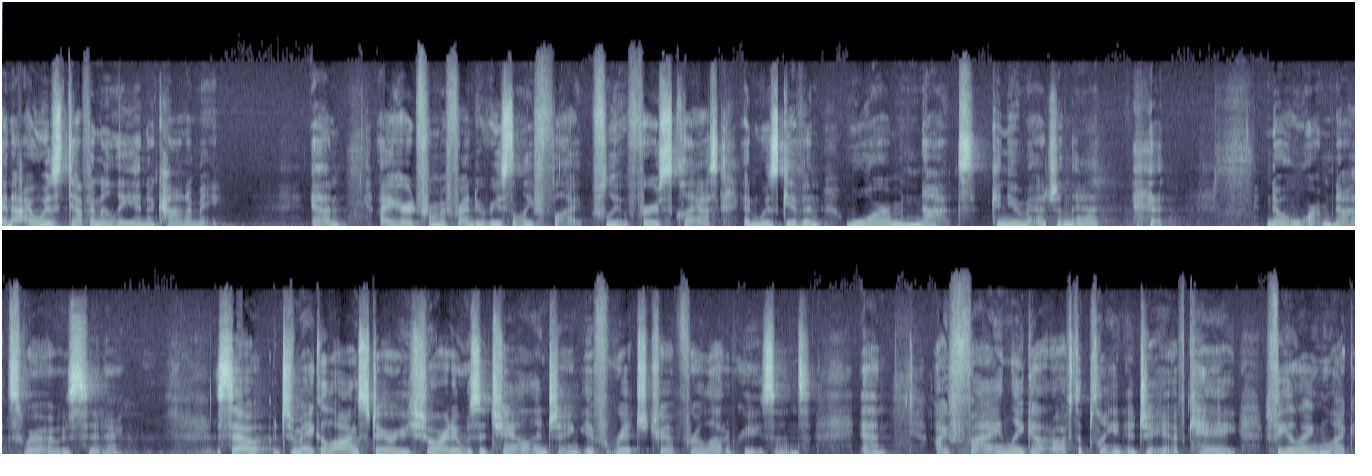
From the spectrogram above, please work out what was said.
And I was definitely in economy. And I heard from a friend who recently fly, flew first class and was given warm nuts. Can you imagine that? no warm nuts where I was sitting. So, to make a long story short, it was a challenging, if rich, trip for a lot of reasons. And I finally got off the plane at JFK feeling like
